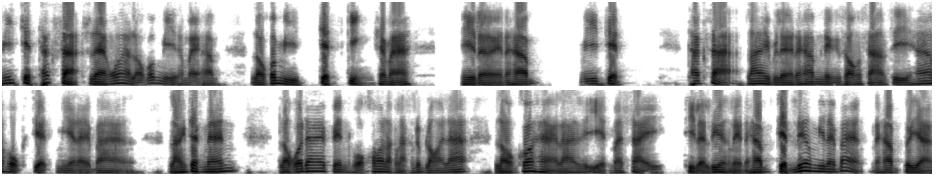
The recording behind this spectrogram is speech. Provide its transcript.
มี 7 ทักษะแสดงว่าเราก็มีทำไมครับ เราก็มี 7 กิ่งใช่ไหม นี่เลยนะครับ มี7ทักษะไล่ไปเลยนะครับ1 2 3 4 5 6 7มีอะไรบ้าง หลังจากนั้นเราก็ได้เป็นหัวข้อหลักๆ เรียบร้อยแล้ว เราก็หารายละเอียดมาใส่ทีละเรื่องเลยนะครับ7เรื่องมีอะไรบ้างนะครับ ตัวอย่าง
